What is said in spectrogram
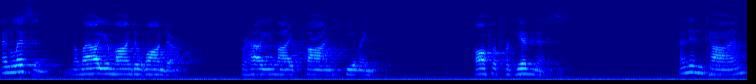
And listen and allow your mind to wander for how you might find healing. Offer forgiveness. And in time,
